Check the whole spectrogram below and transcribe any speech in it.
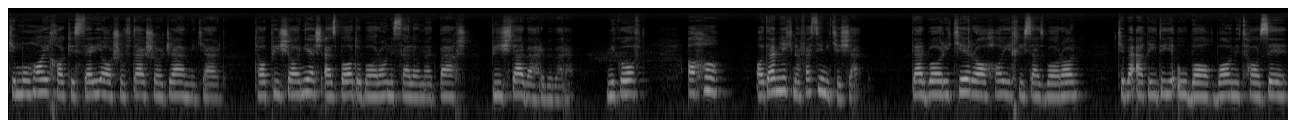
که موهای خاکستری آشفتش را جمع می کرد تا پیشانیش از باد و باران سلامت بخش بیشتر بهره ببرد. می گفت آها آدم یک نفسی می کشد. در باریکه راه های خیس از باران که به عقیده او باغبان تازه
